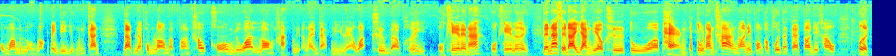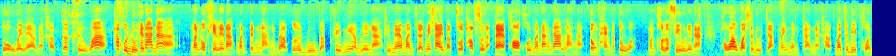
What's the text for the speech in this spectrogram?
ผมว่ามันลงล็อกได้ดีอยู่เหมือนกัน แบบแล้วผมลองแบบตอนเข้าโค้ง หรือว่าลองหักหรืออะไรแบบนี้แล้วอะคือแบบเฮ้ยโอเคเลยนะ โอเคเลย แต่น่าเสียดายอย่างเดียวคือตัวแผงประตูด้านข้างเนาะอันนี้ผมก็พูดตั้งแต่ตอนที่เขาเปิดตัวไว้แล้วนะครับก็คือว่าถ้าคุณดูแค่ด้านหน้า มันโอเคเลยนะ มันเป็นหนังแบบเออดูแบบพรีเมียมเลยนะ ถึงแม้มันจะไม่ใช่แบบตัวท็อปสุดอะแต่พอคุณมานั่งด้านหลังอะตรงแผงประตูอะมันคนละฟิลเลยนะ เพราะว่าวัสดุจะไม่เหมือนกันนะครับ มันจะมีผล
